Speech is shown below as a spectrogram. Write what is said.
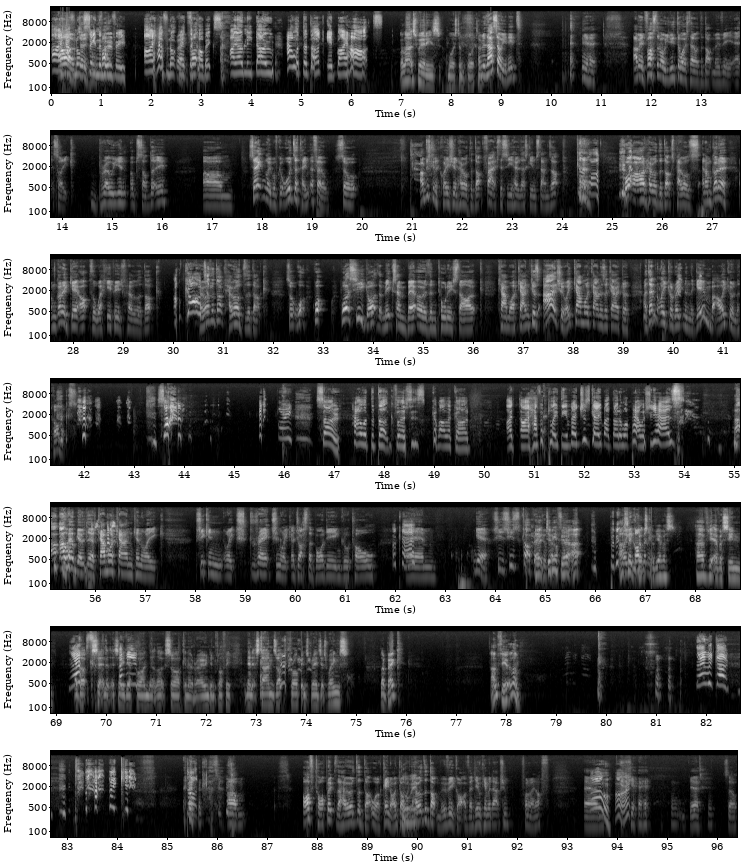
I Oh, have not dude, seen the fuck. movie. I have not Right, read the fuck. comics. I only know Howard the Duck in my heart. Well, that's where he's most important. I mean, that's all you need. yeah. I mean, first of all, you need to watch the the Duck movie. It's like brilliant absurdity. Um, secondly, we've got loads of time to fill. So, I'm just going to quiz you on Howard the Duck facts to see how this game stands up. Go on. what are Howard the Duck's powers? And I'm gonna I'm gonna get up the wiki page for Howard the Duck. Oh God. Howard the Duck, Howard the Duck. So what what what's he got that makes him better than Tony Stark, Kamala Khan? Because I actually like Kamala Khan as a character. I didn't like her writing in the game, but I like her in the comics. So. Sorry. So, Howard the Duck versus Kamala Khan. I I haven't played the Avengers game. I don't know what power she has. I, I'll help you out there. Kamala Khan can like she can like stretch and like adjust her body and grow tall. Okay. Um, yeah, she's she's got a pretty Uh, cool to be fair. I, but it, I think ducks. company- Have you ever have you ever seen Yes! a duck sitting at the side of a pond that looks all kind of round and fluffy, and then it stands up proper and spreads its wings? They're big. I'm few of them. There we go. Thank you. Duck. Um, off topic, the Howard the Duck. Well, kind of on topic. Oh, the. Howard the Duck movie got a video game adaptation. Funnily enough. Um, Oh, all right. Yeah, yeah. So,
